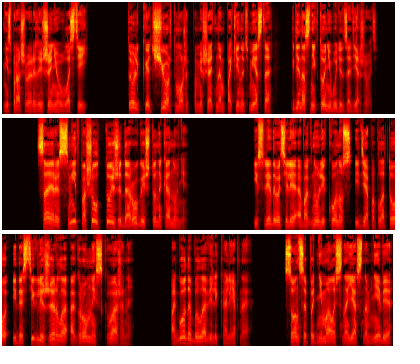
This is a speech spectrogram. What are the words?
не спрашивая разрешения у властей. Только черт может помешать нам покинуть место, где нас никто не будет задерживать». Сайрес Смит пошел той же дорогой, что накануне. Исследователи обогнули конус, идя по плато, и достигли жерла огромной скважины. Погода была великолепная. Солнце поднималось на ясном небе,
